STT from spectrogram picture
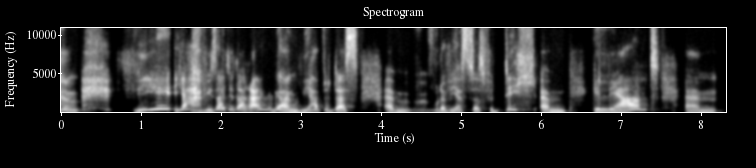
Ähm, wie, ja, wie seid ihr da rangegangen? Wie habt ihr das ähm, oder wie hast du das für dich ähm, gelernt? Ähm,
